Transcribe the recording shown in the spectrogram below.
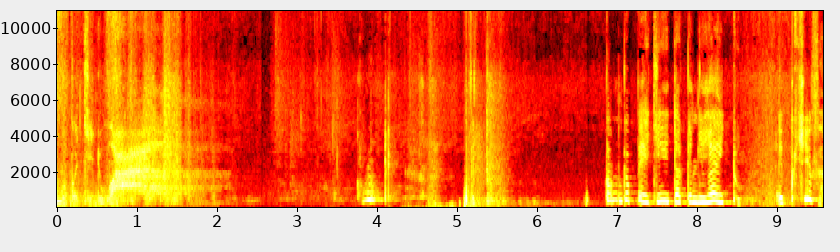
Vamos continuar. Como que eu perdi daquele jeito? É possível?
